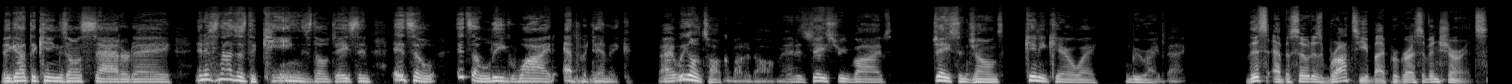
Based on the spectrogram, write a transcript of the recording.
They got the Kings on Saturday, and it's not just the Kings though, Jason. It's a it's a league wide epidemic. Right? We're gonna talk about it all, man. It's J Street Vibes, Jason Jones, Kenny Caraway. We'll be right back. This episode is brought to you by Progressive Insurance.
